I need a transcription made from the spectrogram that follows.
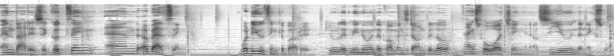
and that is a good thing and a bad thing. What do you think about it? Do let me know in the comments down below. Thanks for watching and I'll see you in the next one.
